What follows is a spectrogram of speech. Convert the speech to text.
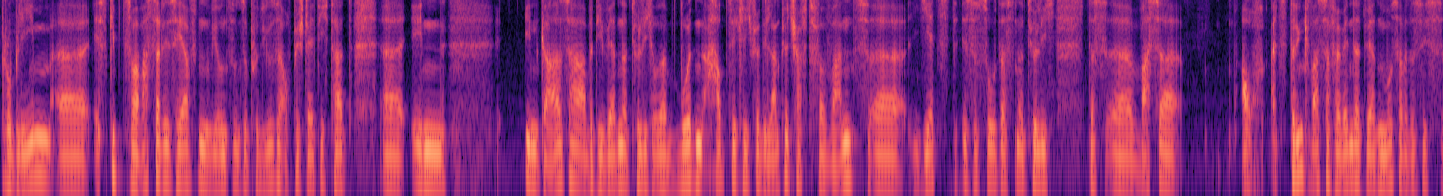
Problem. Äh, es gibt zwar Wasserreserven, wie uns unser Producer auch bestätigt hat, äh, in in Gaza, aber die werden natürlich oder wurden hauptsächlich für die Landwirtschaft verwandt. Äh, jetzt ist es so, dass natürlich das äh, Wasser auch als Trinkwasser verwendet werden muss, aber das ist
